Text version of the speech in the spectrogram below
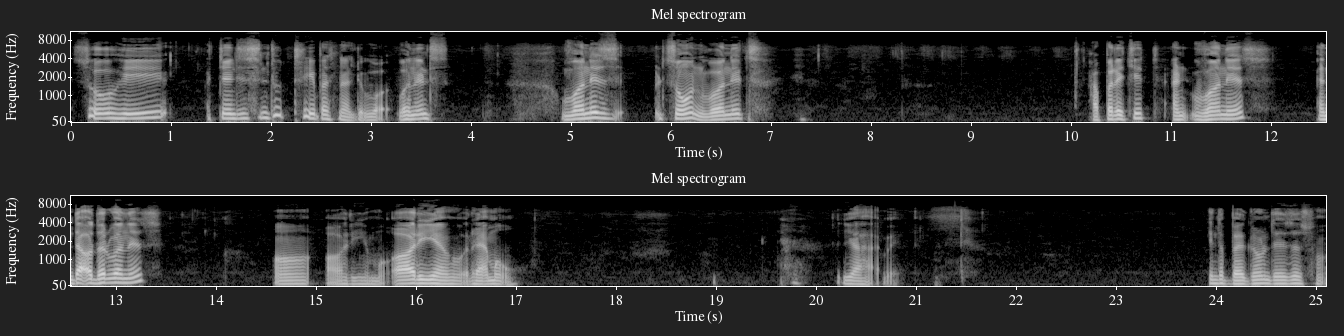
So he changes into three personality. One is one is its own. One is Aparajit and one is and the other one is uh, REMO yeah in the background there's a song,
